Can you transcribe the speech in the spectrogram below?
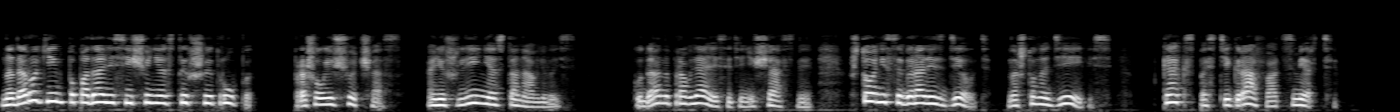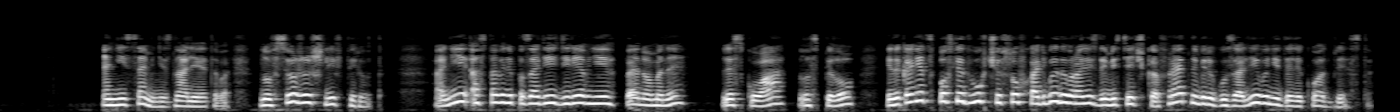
На дороге им попадались еще не остывшие трупы. Прошел еще час. Они шли, не останавливаясь. Куда направлялись эти несчастные? Что они собирались делать? На что надеялись? Как спасти графа от смерти? Они и сами не знали этого, но все же шли вперед. Они оставили позади деревни Пеномене, Лескуа, Ласпило, и, наконец, после двух часов ходьбы добрались до местечка Фред на берегу залива недалеко от Бреста.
